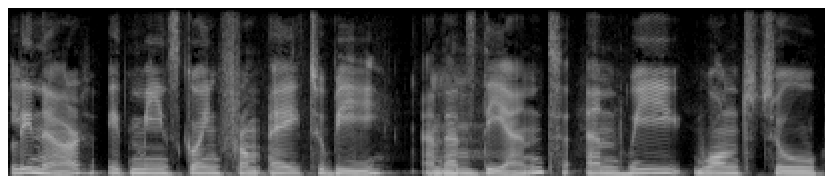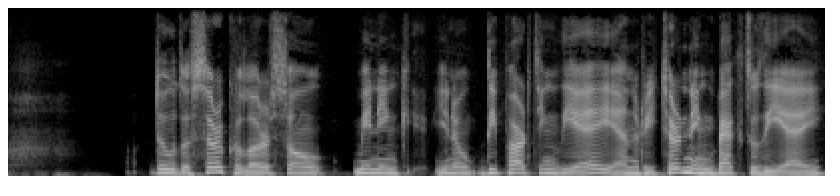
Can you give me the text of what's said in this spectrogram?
linear, it means going from A to B, and that's the end. And we want to do the circular, so meaning, you know, departing the A and returning back to the A.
